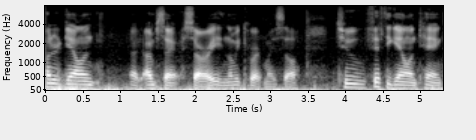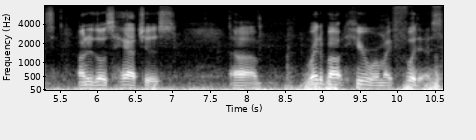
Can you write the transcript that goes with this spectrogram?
100 gallon, uh, I'm say, sorry, let me correct myself, two 50 gallon tanks under those hatches um, right about here where my foot is.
